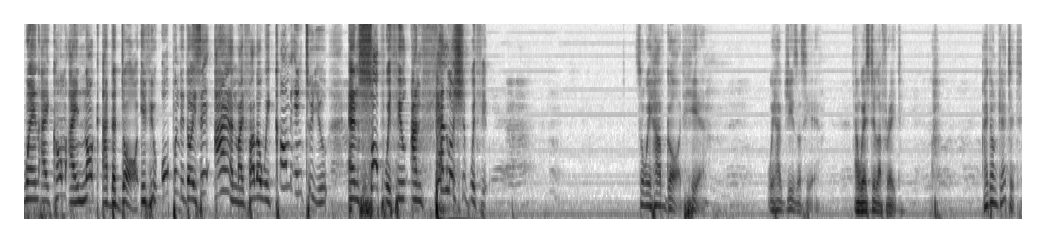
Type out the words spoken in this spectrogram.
When I come, I knock at the door. If you open the door, he said, I and my Father will come into you and sup with you and fellowship with you. So we have God here, we have Jesus here, and we're still afraid. I don't get it.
